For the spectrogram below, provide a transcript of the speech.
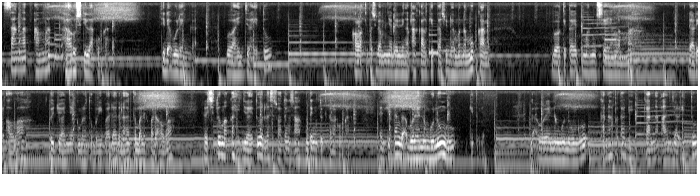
sangat amat harus dilakukan. Tidak boleh enggak bahwa hijrah itu kalau kita sudah menyadari dengan akal kita sudah menemukan bahwa kita itu manusia yang lemah dari Allah tujuannya kemudian untuk beribadah dan akan kembali kepada Allah dari situ maka hijrah itu adalah sesuatu yang sangat penting untuk kita lakukan. Dan kita nggak boleh nunggu-nunggu gitu loh. Nggak boleh nunggu-nunggu karena apa tadi? Karena ajal itu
